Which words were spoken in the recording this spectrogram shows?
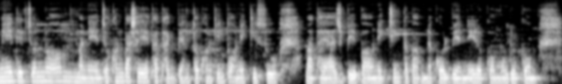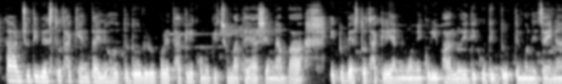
মেয়েদের জন্য মানে যখন বাসায় একা থাকবেন, তখন কিন্তু অনেক কিছু মাথায় আসবে বা অনেক চিন্তা ভাবনা করবেন, এরকম ওই রকম আর যদি ব্যস্ত থাকেন, তাইলে হয়তো দৌড়ের উপরে থাকলে কোনো কিছু মাথায় আসে না বা একটু ব্যস্ত থাকলে আমি মনে করি ভালো, এদিক ওদিক দৌড়তে মনে চায় না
